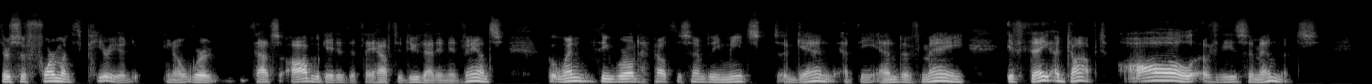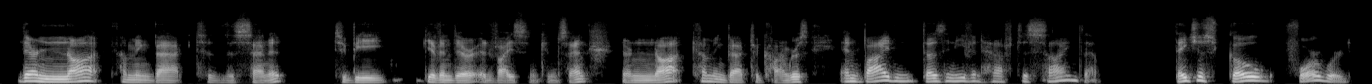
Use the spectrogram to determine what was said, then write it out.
there's a 4 month period you know where that's obligated that they have to do that in advance. But when the World Health Assembly meets again at the end of May if they adopt all of these amendments they're not coming back to the Senate to be given their advice and consent. They're not coming back to Congress, and Biden doesn't even have to sign them. They just go forward.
